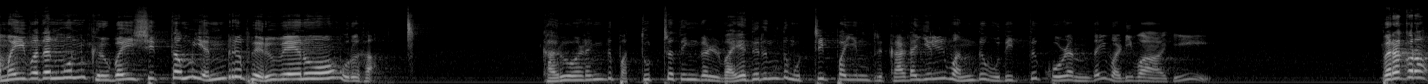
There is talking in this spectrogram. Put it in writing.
அமைவதன் முன் கிருபை சித்தம் என்று பெறுவேனோ முருகா. கருவடைந்து பத்துற்ற திங்கள் வயதிருந்து முற்றி பயின்று கடையில் வந்து உதித்து குழந்தை வடிவாகி. பிறக்கிறோம்.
